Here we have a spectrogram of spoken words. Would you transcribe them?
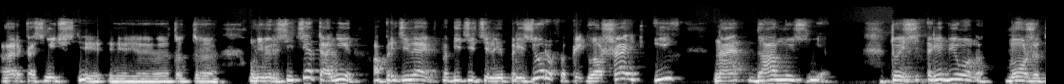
аэрокосмический э, этот, э, университет, они определяют победителей и призеров и приглашают их на данную смену. То есть ребенок может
